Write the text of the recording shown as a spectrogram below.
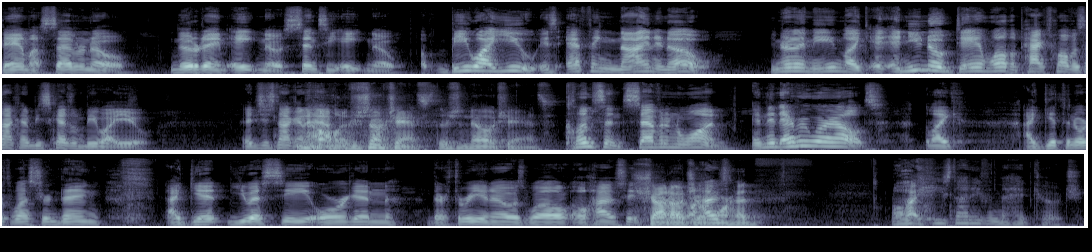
Bama 7-0 Notre Dame 8-0 Cincy 8-0 BYU is effing 9-0 you know what I mean? Like and, and you know damn well the Pac-12 is not going to be scheduled in BYU it's just not going to No, happen. there's no chance. There's no chance. Clemson seven and one, and then everywhere else, like I get the Northwestern thing, I get USC, Oregon, they're three and zero as well. Ohio State. Shout out Joe Ohio- Moorhead. Ohio- he's not even the head coach.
